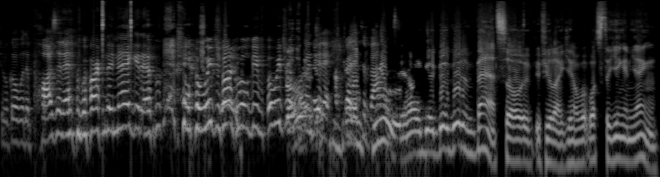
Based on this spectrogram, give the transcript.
do we go with the positive or the negative? which one will be? Which one will win today? Right, it's a balance. You know, good, good, and bad. So, if you like, you know, what's the yin and yang?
